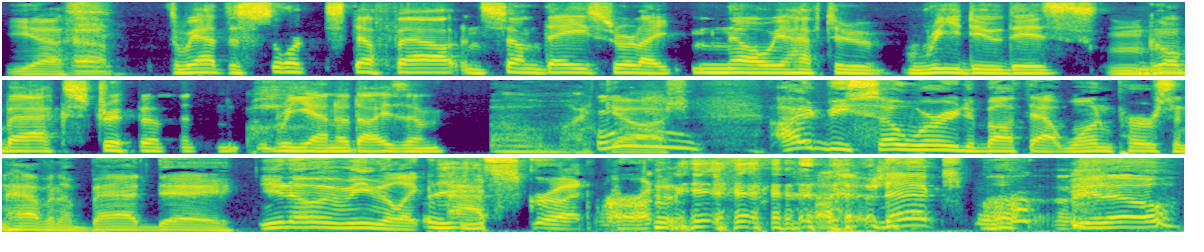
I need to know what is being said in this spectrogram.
Yes. Yeah. so we had to sort stuff out and some days we're like no we have to redo this go back strip them and re-anodize them Oh my gosh. I'd be so worried about that one person having a bad day. You know what I mean? Be Like, ah, screw it. Next. You know?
